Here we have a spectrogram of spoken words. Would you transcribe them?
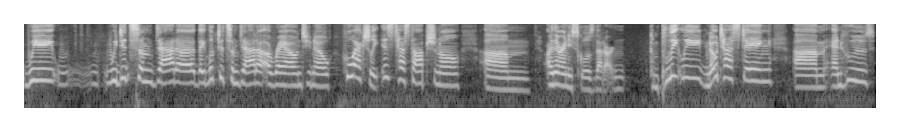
we we did some data. They looked at some data around, you know, who actually is test optional. Um, are there any schools that are completely no testing um, and who's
